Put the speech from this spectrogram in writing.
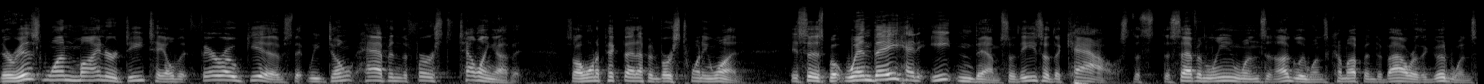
There is one minor detail that Pharaoh gives that we don't have in the first telling of it. So I want to pick that up in verse 21. It says, But when they had eaten them, so these are the cows, the, the seven lean ones and ugly ones come up and devour the good ones.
